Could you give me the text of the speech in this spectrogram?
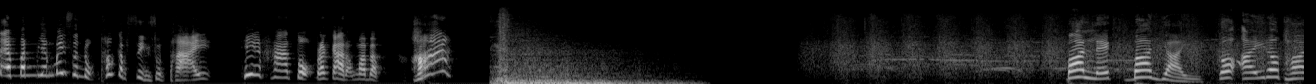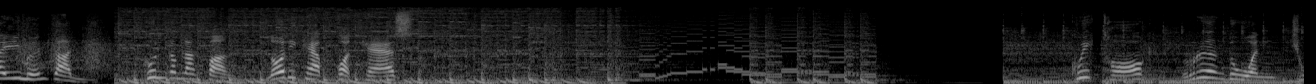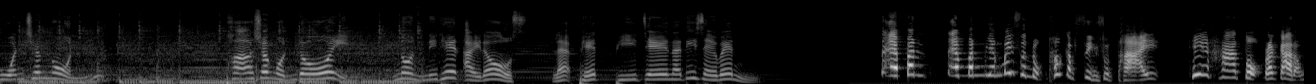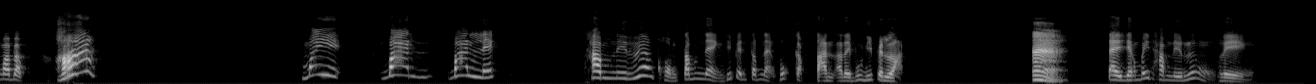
แต่มันยังไม่สนุกเท่ากับสิ่งสุดท้าย ที่ฮาโตะประกาศออกมาแบบฮะบ้านเล็กบ้านใหญ่ ก็ไอดอลไทยเหมือนกัน คุณกำลังฟัง l o d i c a p Podcast Quick Talk เรื่องด่วนชวนชะงน พาชะงนโดย นนนิเทศไอดอลส์และเพชร PJ 97แต่มันแต่มันยังไม่สนุกเท่ากับสิ่งสุดท้าย ที่ฮาโตะประกาศออกมาแบบฮะไม่บ้านบ้านเล็กทำในเรื่องของตำแหน่งที่เป็นตำแหน่งพวกกัปตันอะไรพวกนี้เป็นหลัก อ่า แต่ยังไม่ทำในเรื่องของเพลง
